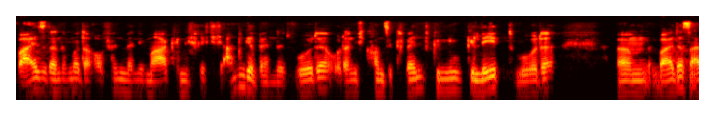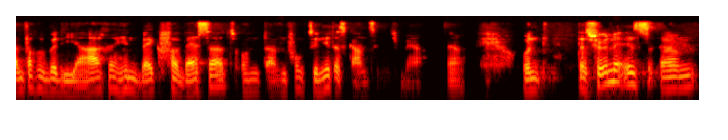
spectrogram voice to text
weise dann immer darauf hin, wenn die Marke nicht richtig angewendet wurde oder nicht konsequent genug gelebt wurde, ähm, weil das einfach über die Jahre hinweg verwässert und dann funktioniert das Ganze nicht mehr. Ja. Und das Schöne ist, ähm,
